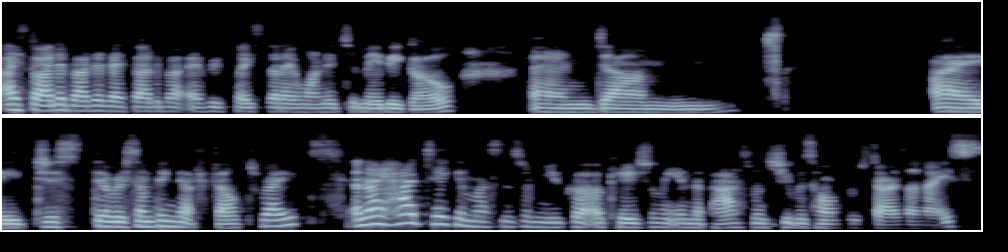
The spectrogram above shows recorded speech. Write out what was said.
i thought about it. I thought about every place that i wanted to maybe go. And um i just there was something that felt right. And i had taken lessons from yuka occasionally in the past when she was home from stars on ice.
